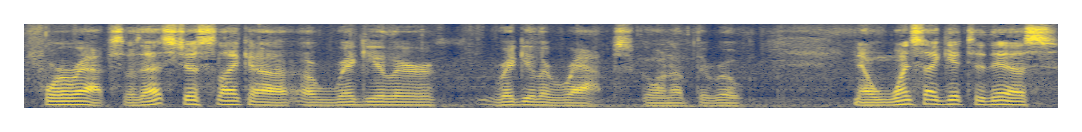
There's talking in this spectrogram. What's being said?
four wraps. So that's just like a, a regular, regular wraps going up the rope. Now, once I get to this,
